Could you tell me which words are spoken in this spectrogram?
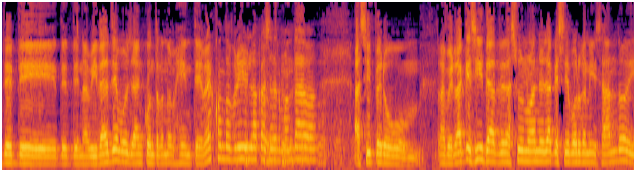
desde, desde Navidad llevo ya encontrando gente, ¿ves cuando abrir la casa de hermandad? Así, pero mm, la verdad que sí, desde hace unos años ya que se va organizando y,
